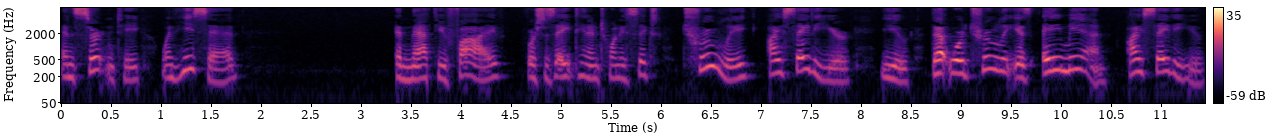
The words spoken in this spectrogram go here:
and certainty when he said in Matthew 5, verses 18 and 26, Truly I say to you, you. That word truly is Amen. I say to you.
